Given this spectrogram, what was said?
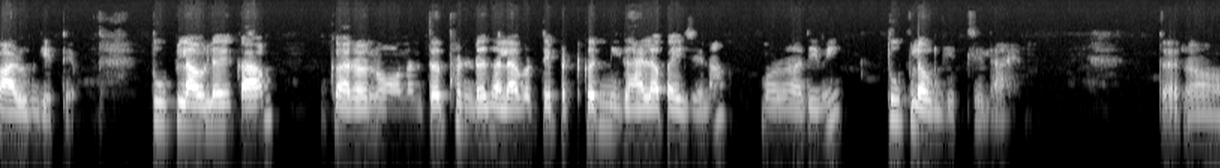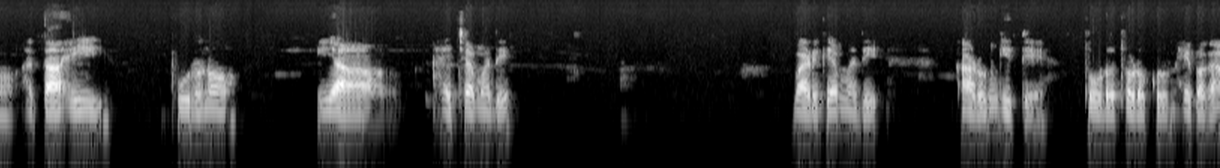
गाळून घेते. तूप लावलंय का? कारण नंतर थंड झाल्यावर ते पटकन निघायला पाहिजे ना? म्हणून आधी मी तूप लावून घेतलेलं आहे. तर आता हे पूर्ण या ह्याच्यामध्ये वाडक्यामध्ये काढून घेते. थोडं थोडं करून. हे बघा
